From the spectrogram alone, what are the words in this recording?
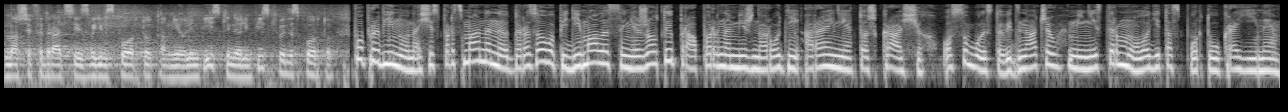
нашої федерації з видів спорту. Там є олімпійські, не олімпійські види спорту. Попри війну, наші спортсмени неодноразово підіймали синьо-жовтий прапор на міжнародній арені. Тож кращих особисто відзначив міністр молоді та спорту України.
